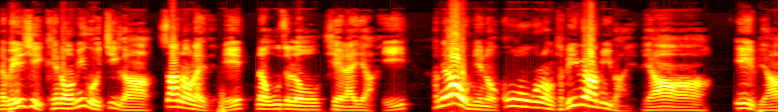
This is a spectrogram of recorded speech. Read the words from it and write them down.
နဘေးရှိခင်တော်မိကိုကြည့်ကစားနောက်လိုက်တယ်ပြေနှစ်ဦးစလုံးရှယ်လိုက်ကြ၏ခမရကိုမြင်တော့ကိုကိုတော့သတိပြမိပါရဲ့ဗျာအေးဗျာ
